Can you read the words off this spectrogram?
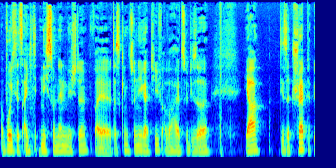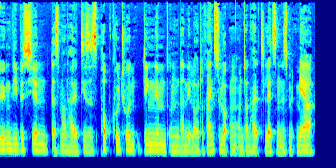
obwohl ich es jetzt eigentlich nicht so nennen möchte, weil das klingt so negativ, aber halt so diese, ja, diese Trap irgendwie bisschen, dass man halt dieses Popkultur-Ding nimmt und dann die Leute reinzulocken und dann halt letzten Endes mit mehr,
